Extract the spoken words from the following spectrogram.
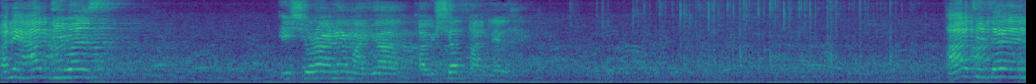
आणि हा दिवस ईश्वराने माझ्या आयुष्यात आणलेला आहे. आज इथे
